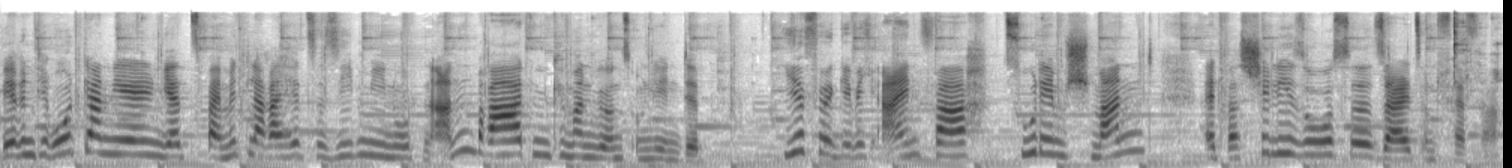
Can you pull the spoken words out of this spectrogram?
Während die Rotgarnelen jetzt bei mittlerer Hitze sieben Minuten anbraten, kümmern wir uns um den Dip. Hierfür gebe ich einfach zu dem Schmand etwas Chilisauce, Salz und Pfeffer.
